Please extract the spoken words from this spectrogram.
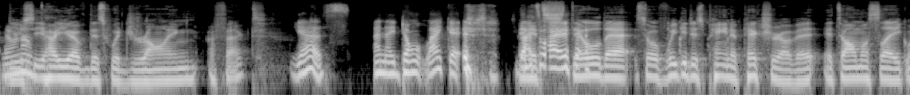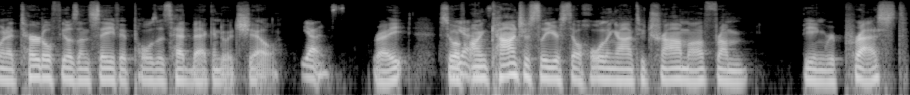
I Do don't you know. see how you have this withdrawing effect? yes. And I don't like it. and That's it's why I- still that. So if we could just paint a picture of it, it's almost like when a turtle feels unsafe, it pulls its head back into its shell, yes. right? So if Yes. unconsciously you're still holding on to trauma from being repressed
